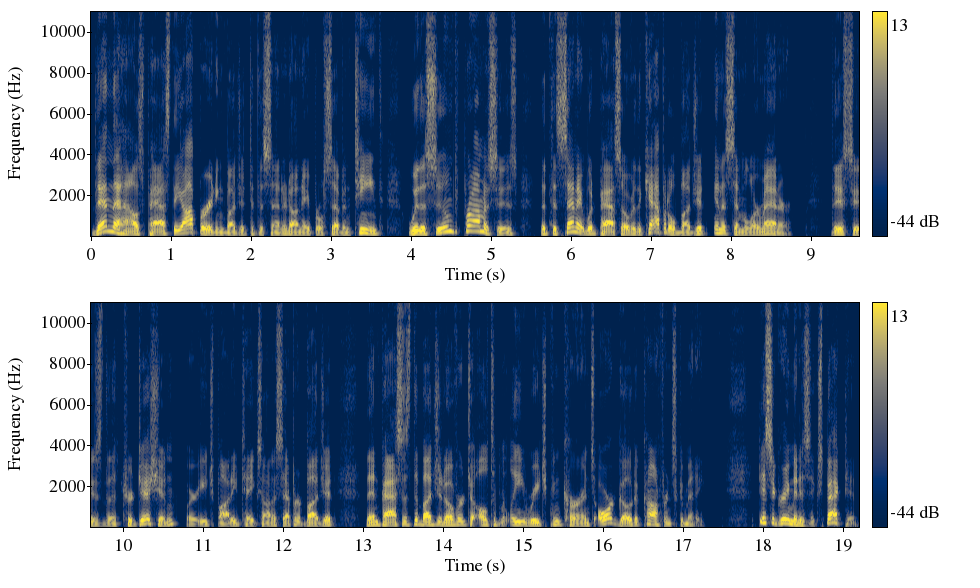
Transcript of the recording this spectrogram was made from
Then the House passed the operating budget to the Senate on April 17th with assumed promises that the Senate would pass over the capital budget in a similar manner. This is the tradition where each body takes on a separate budget, then passes the budget over to ultimately reach concurrence or go to conference committee. Disagreement is expected,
